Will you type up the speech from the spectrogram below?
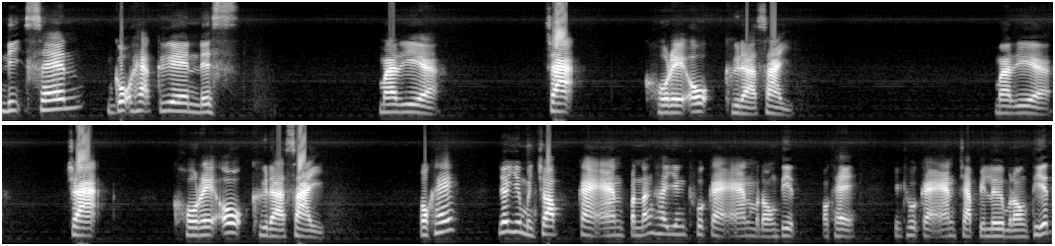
2500円です。マリア、じゃ、これをください。 Maria ចាកូរ៉េអូគឺដាសៃអូខេយើងយើងបញ្ចប់ការអានប៉ុណ្ណឹងហើយយើងធ្វើការអានម្ដងទៀតអូខេយើងធ្វើការអានចាប់ពីលើម្ដងទៀត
